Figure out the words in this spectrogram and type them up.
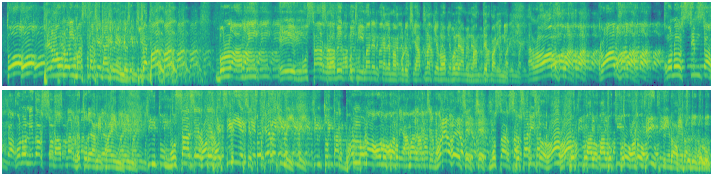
তো ফেরাউন ওই মাস্তাকে ডাকলেন যে, কি ব্যাপার? বলল, আমি এই মুসার রবের প্রতি ইমানের কালেমা পড়েছি। আপনাকে রব বলে আমি মানতে পারিনি। রব হওয়া রব হওয়া কোন সিমটম কোন নিদর্শন আপনার ভেতরে আমি পাইনি। কিন্তু মুসা যে রবকে চিনিয়েছে, চোখে দেখিনি, কিন্তু তার বর্ণনা অনুপাতে আমার কাছে মনে হয়েছে, মুসার প্রচারিত রব প্রতিপালক প্রকৃত অর্থেই তিনি রব। জুড়ে বলুন।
